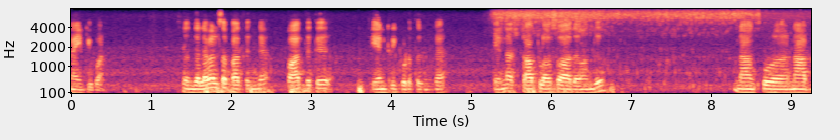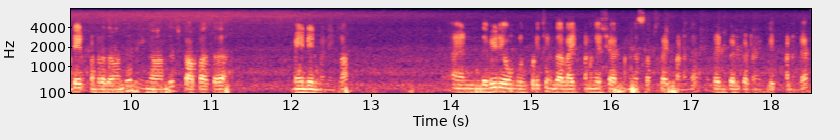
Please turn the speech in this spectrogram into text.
ninety one so இந்த லெவல்ஸை பார்த்துங்க பார்த்துட்டு என்ட்ரி கொடுத்துக்குங்க. என்ன ஸ்டாப் லாஸோ அதை வந்து நான் நான் அப்டேட் பண்ணுறத வந்து நீங்கள் வந்து ஸ்டாப் மெயின்டைன் பண்ணிக்கலாம். அண்ட் இந்த வீடியோ உங்களுக்கு பிடிச்சிருந்தால் லைக் பண்ணுங்கள் ஷேர் பண்ணுங்கள் சப்ஸ்கிரைப் பண்ணுங்கள் ரெட் பெல் பட்டனை கிளிக் பண்ணுங்கள்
